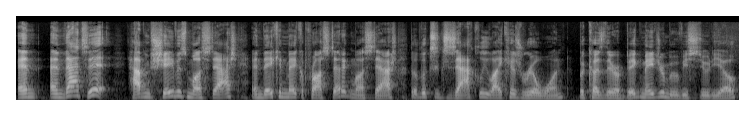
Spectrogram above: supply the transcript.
and and that's it have him shave his mustache and they can make a prosthetic mustache that looks exactly like his real one because they're a big major movie studio.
